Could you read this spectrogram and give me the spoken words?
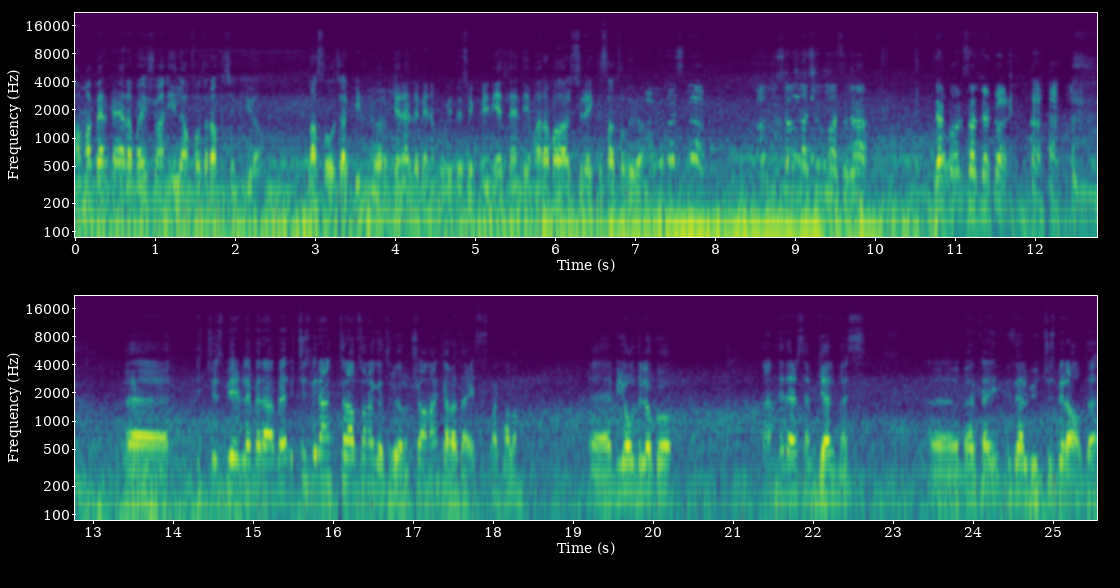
Ama Berkay arabayı şu an ilan fotoğrafı çekiyor. Nasıl olacak bilmiyorum. Genelde benim bu video çekmeye niyetlendiğim arabalar sürekli satılıyor. Arkadaşlar yanlış anlaşılmasın ha. Dekorsa dekor. Ee, 301 ile beraber 301 Ank Trabzon'a götürüyorum. Şu an Ankara'dayız. Bakalım. Ee, bir yol vlogu zannedersem gelmez. Ee, Berkay güzel bir 301 aldı.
